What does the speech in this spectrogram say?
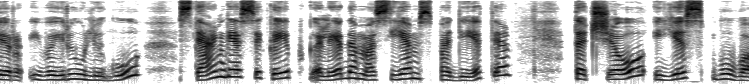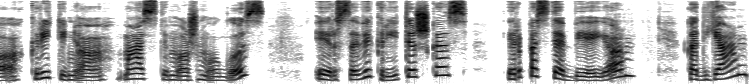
ir įvairių lygų, stengiasi kaip galėdamas jiems padėti, tačiau jis buvo kritinio mąstymo žmogus ir savikritiškas ir pastebėjo, kad jam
